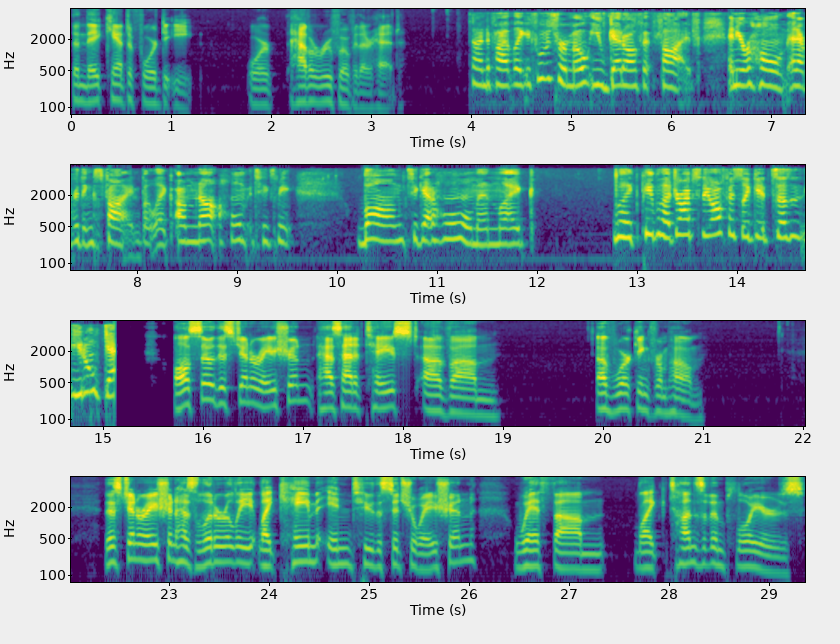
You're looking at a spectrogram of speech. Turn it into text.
then they can't afford to eat or have a roof over their head nine to five. Like if it was remote, you get off at five and you're home and everything's fine. But like I'm not home. It takes me long to get home and like like people that drive to the office, like it doesn't you don't get Also, this generation has had a taste of um of working from home. This generation has literally like came into the situation with um like tons of employers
